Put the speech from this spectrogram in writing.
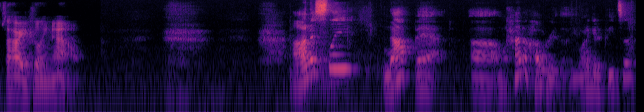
So how are you feeling now? Honestly, not bad. Uh, I'm kind of hungry though. You want to get a pizza?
